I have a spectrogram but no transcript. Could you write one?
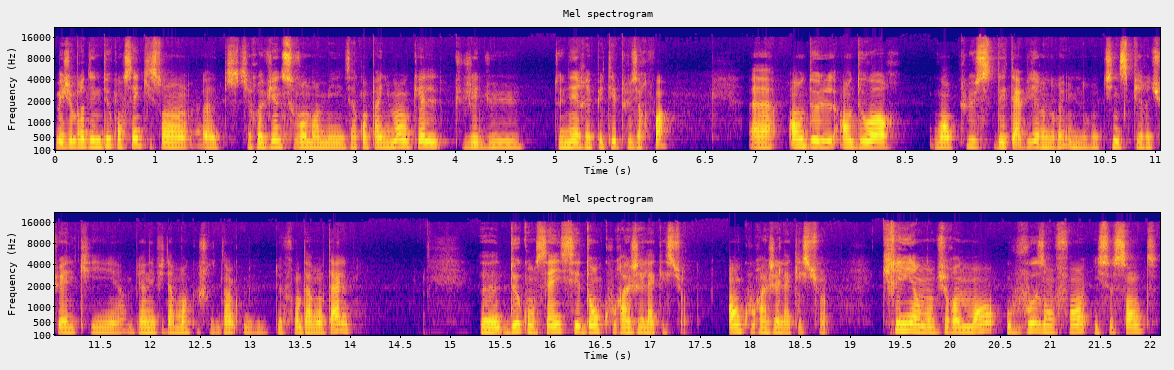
Mais j'aimerais donner deux conseils qui sont euh, qui, reviennent souvent dans mes accompagnements auxquels que j'ai dû donner répéter plusieurs fois. en, de, en dehors ou en plus d'établir une, une, routine spirituelle qui est bien évidemment quelque chose de fondamental, deux conseils, c'est d'encourager la question. Encourager la question créer un environnement où vos enfants ils se sentent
